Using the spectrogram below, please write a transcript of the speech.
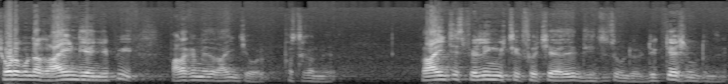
చూడకుండా రాయండి అని చెప్పి పలక మీద రాయించేవాడు పుస్తకం మీద. రాయించి స్పెల్లింగ్ మిస్టేక్స్ వచ్చేయాలి దిద్దుతూ ఉండేవాడు డిక్టేషన్ ఉంటుందని.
